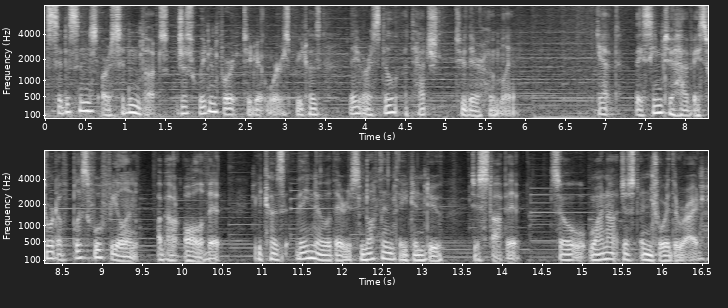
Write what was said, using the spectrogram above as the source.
The citizens are sitting ducks just waiting for it to get worse because they are still attached to their homeland. Yet, they seem to have a sort of blissful feeling about all of it because they know there is nothing they can do to stop it, so why not just enjoy the ride?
